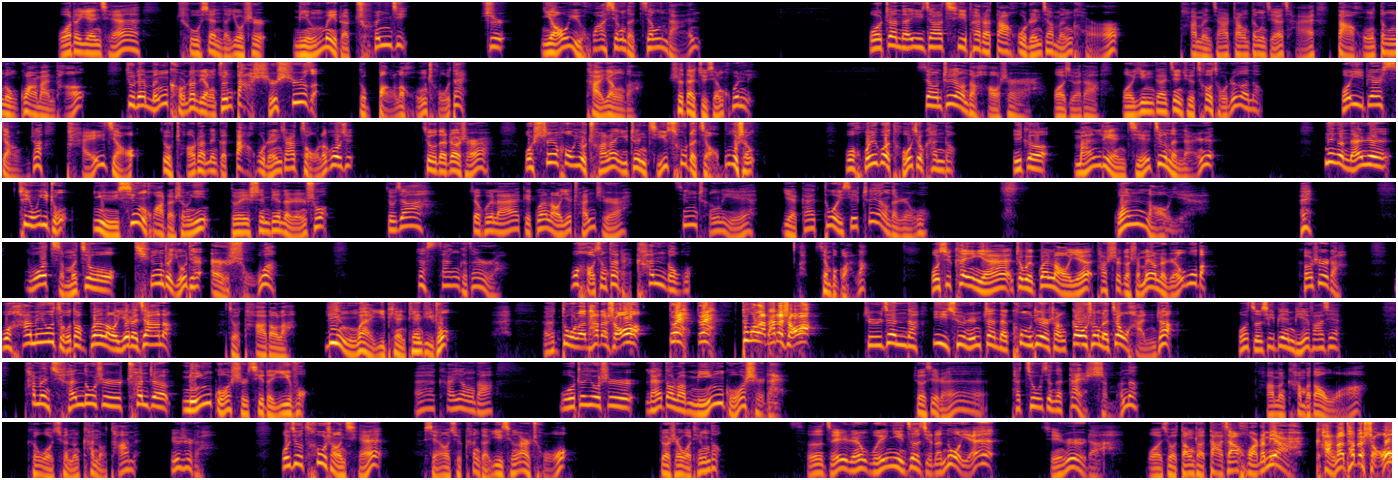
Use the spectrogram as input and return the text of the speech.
我的眼前出现的又是明媚的春季，是鸟语花香的江南。我站在一家气派的大户人家门口，他们家张灯结彩，大红灯笼挂满堂，就连门口那两尊大石狮子都绑了红绸带，看样子是在举行婚礼。像这样的好事儿我觉得我应该进去凑凑热闹。我一边想着，抬脚就朝着那个大户人家走了过去。就在这时，我身后又传来一阵急促的脚步声。我回过头就看到一个满脸洁净的男人。那个男人却用一种女性化的声音对身边的人说：“酒家，这回来给关老爷传旨，京城里也该多一些这样的人物。”关老爷。哎我怎么就听着有点耳熟啊？这三个字啊，我好像在哪看到过。先不管了，我去看一眼这位关老爷，他是个什么样的人物吧。可是的，我还没有走到关老爷的家呢，就踏到了另外一片天地中。剁了他的手！对对，剁了他的手！只见的一群人站在空地上，高声的叫喊着。我仔细辨别，发现。他们全都是穿着民国时期的衣服，哎，看样子我这又是来到了民国时代。这些人他究竟在干什么呢？他们看不到我，可我却能看到他们。于是的，我就凑上前，想要去看个一清二楚。这时我听到，此贼人违逆自己的诺言，今日的我就当着大家伙的面砍了他的手，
